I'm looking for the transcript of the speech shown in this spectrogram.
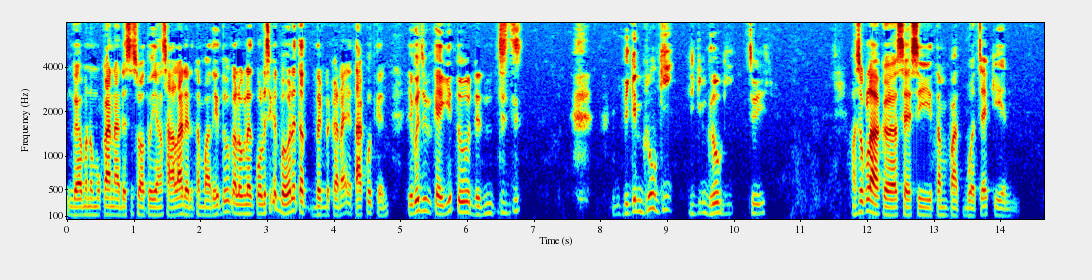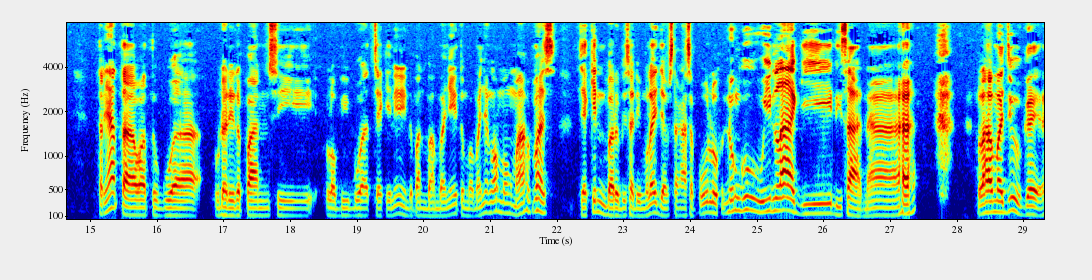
nggak menemukan ada sesuatu yang salah dari tempat itu kalau ngeliat polisi kan bawaannya deg-degan aja takut kan. Ya gue juga kayak gitu. Dan bikin grogi bikin grogi cuy. Masuklah ke sesi tempat buat check-in. Ternyata waktu gua udah di depan si lobby buat check-in ini depan bambanya itu bambanya ngomong maaf mas check-in baru bisa dimulai jam setengah sepuluh. Nungguin lagi di sana. Lama juga ya.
